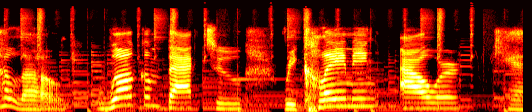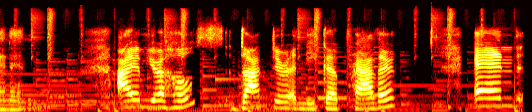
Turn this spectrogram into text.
hello. Welcome back to Reclaiming Our Canon. I am your host, Dr. Anika Prather. And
